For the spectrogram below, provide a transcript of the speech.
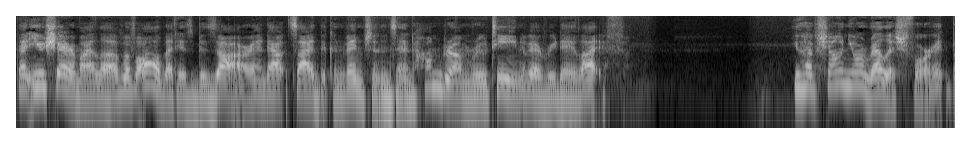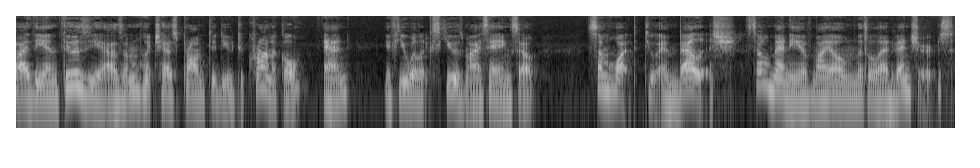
that you share my love of all that is bizarre and outside the conventions and humdrum routine of everyday life. You have shown your relish for it by the enthusiasm which has prompted you to chronicle, and, if you will excuse my saying so, somewhat to embellish so many of my own little adventures.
